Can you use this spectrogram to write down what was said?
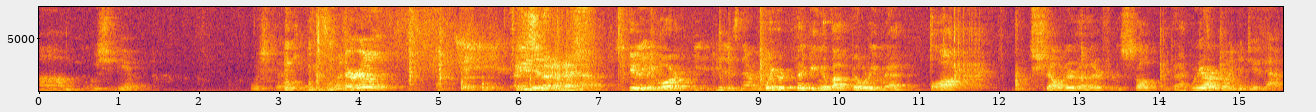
um, we should be able, we should be okay this winter, it'll. You just nice. Excuse me, Laura, You you just never we know. were thinking about building that block shelter down there for the salt. Would that We are going to do that.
